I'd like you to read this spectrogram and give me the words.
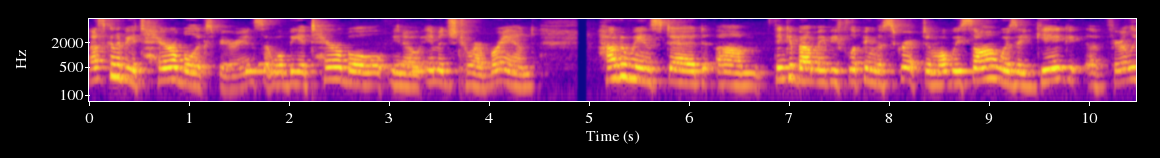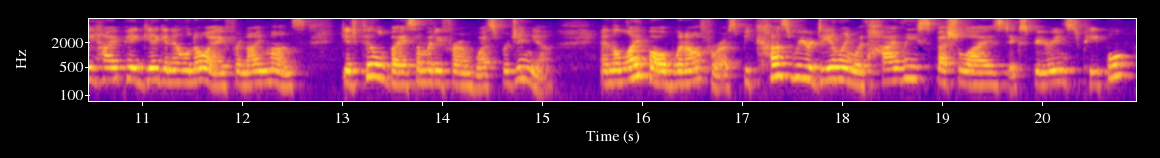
That's going to be a terrible experience. That will be a terrible you know image to our brand how do we instead um, think about maybe flipping the script? And what we saw was a gig, a fairly high paid gig in Illinois for nine months, get filled by somebody from West Virginia. And the light bulb went off for us because we are dealing with highly specialized, experienced people.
